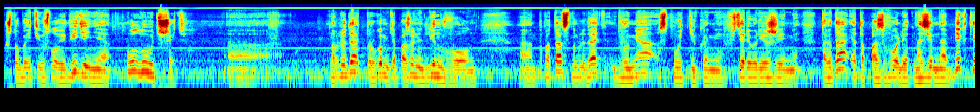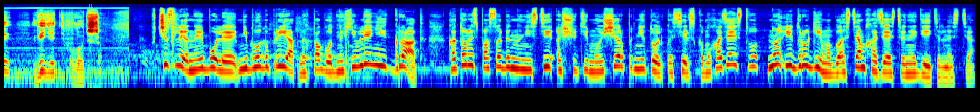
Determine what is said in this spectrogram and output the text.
чтобы эти условия видения улучшить, э, наблюдать в другом диапазоне длин волн, э, попытаться наблюдать двумя спутниками в стереорежиме. Тогда это позволит наземные объекты видеть лучше числе наиболее неблагоприятных погодных явлений – град, который способен нанести ощутимый ущерб не только сельскому хозяйству, но и другим областям хозяйственной деятельности.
